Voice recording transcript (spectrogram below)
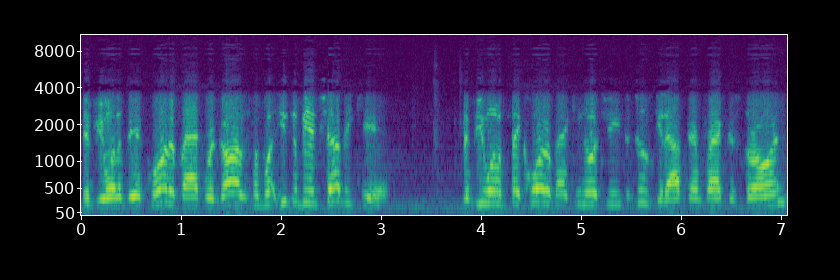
If you want to be a quarterback, regardless of what, you could be a chubby kid. If you want to play quarterback, you know what you need to do. Get out there and practice throwing.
